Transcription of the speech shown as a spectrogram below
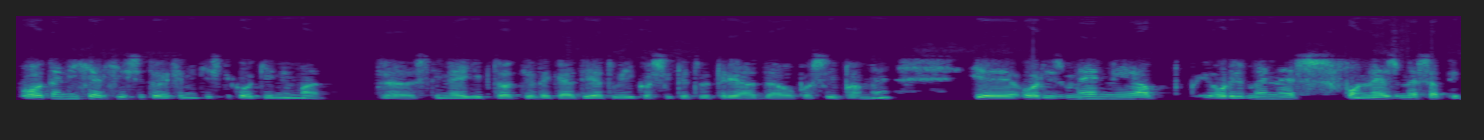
όταν είχε αρχίσει το εθνικιστικό κίνημα ε, στην Αίγυπτο τη δεκαετία του 20 και του 30 όπως είπαμε, ε, ορισμένοι, ορισμένες φωνές μέσα από, την,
